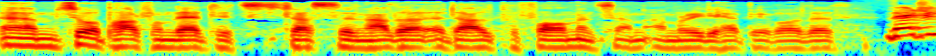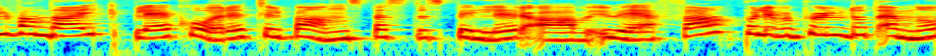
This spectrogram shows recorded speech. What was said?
Um, so apart from that, it's just another adult performance. I'm, I'm really happy about that. Virgil van Dijk ble kåret til banens beste spiller av Uefa. På liverpool.no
